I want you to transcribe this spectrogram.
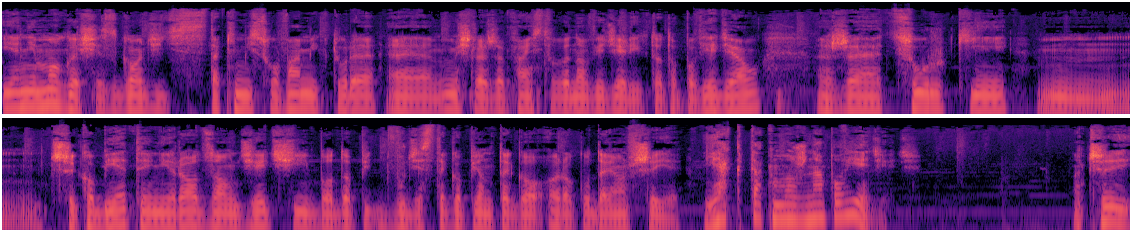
ja nie mogę się zgodzić z takimi słowami, które e, myślę, że państwo będą wiedzieli, kto to powiedział, że córki mm, czy kobiety nie rodzą dzieci, bo do pi- 25 roku dają w szyję. Jak tak można powiedzieć? Znaczy,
